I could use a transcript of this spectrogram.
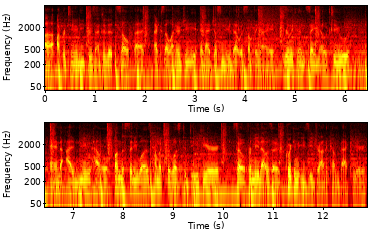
uh, opportunity presented itself at Xcel Energy and I just knew that was something I really couldn't say no to and I knew how fun the city was, how much there was to do here. So for me that was a quick and easy draw to come back here.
